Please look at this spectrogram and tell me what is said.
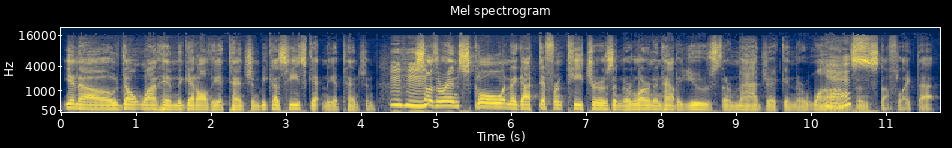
you know, don't want him to get all the attention because he's getting the attention. Mm-hmm. So they're in school and they got different teachers and they're learning how to use their magic and their wands Yes. and stuff like that.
